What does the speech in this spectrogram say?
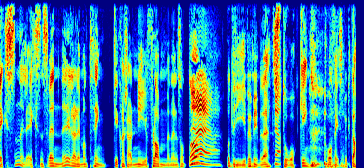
eksen, eller eksens venner, eller det man trenger kanskje er den nye flammen, eller noe sånt nå. Ja, ja, ja. Og driver mye med det. Stalking på Facebook, da.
